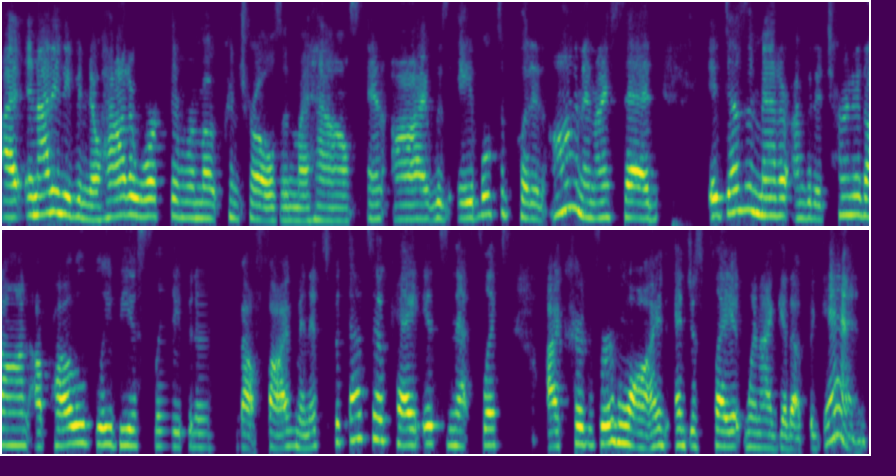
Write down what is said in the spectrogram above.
I and I didn't even know how to work the remote controls in my house. And I was able to put it on and I said, it doesn't matter. I'm going to turn it on. I'll probably be asleep in about five minutes, but that's okay. It's Netflix. I could rewind and just play it when I get up again.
